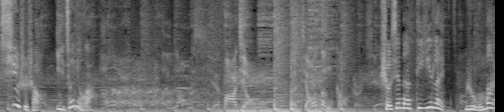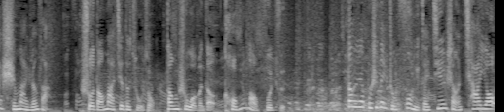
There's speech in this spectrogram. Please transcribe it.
气势上已经赢了。首先呢，第一类辱骂式骂人法。说到骂街的祖宗，当属我们的孔老夫子。当然不是那种妇女在街上掐腰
